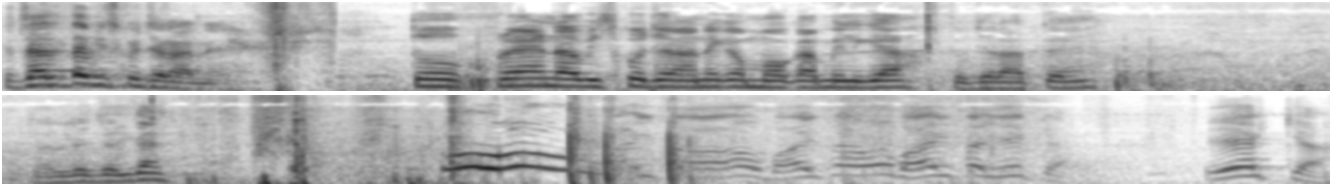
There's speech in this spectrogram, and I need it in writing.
तो चलते अब इसको जलाने। तो फ्रेंड अब इसको जलाने का मौका मिल गया। तो जलाते हैं। जल्दी जल जाए। भाई साहब भाई साहब भाई साहब, ये क्या? ये क्या?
